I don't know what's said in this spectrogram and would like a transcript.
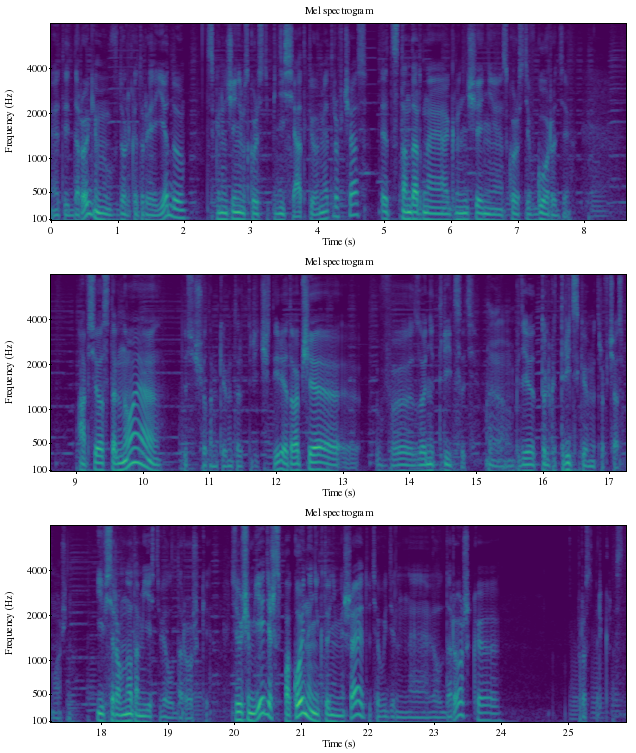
этой дороги, вдоль которой я еду, с ограничением скорости 50 км в час. Это стандартное ограничение скорости в городе. А все остальное, то есть еще там километр 3-4, это вообще э, в зоне 30, э, где только 30 км в час можно. И все равно там есть велодорожки. В общем, едешь спокойно, никто не мешает, у тебя выделенная велодорожка. Просто прекрасно.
